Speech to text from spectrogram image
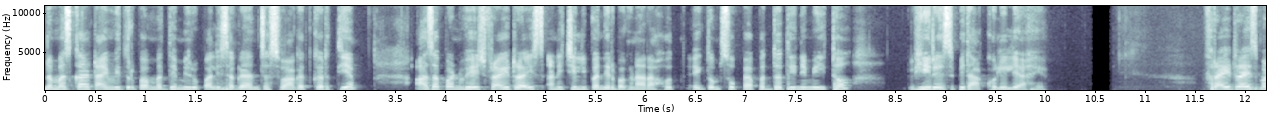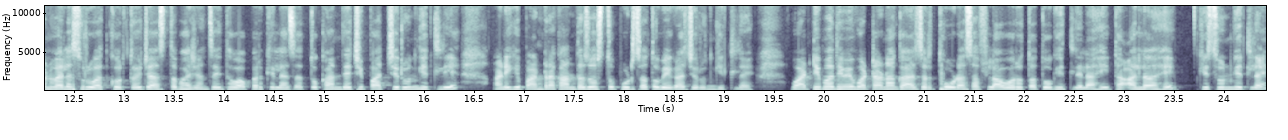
नमस्कार टाइम विथ रुपामध्ये मी रुपाली सगळ्यांचं स्वागत करते आज आपण व्हेज फ्राईड राईस आणि चिली पनीर बघणार आहोत. एकदम सोप्या पद्धतीने मी इथं ही रेसिपी दाखवलेली आहे. फ्राईड राईस बनवायला सुरुवात करतोय. जास्त भाज्यांचा इथं वापर केला जातो. कांद्याची पात चिरून घेतली आहे आणि पांढरा कांदा जो असतो पुढचा तो वेगळा चिरून घेतलाय. वाटीमध्ये मी वटाणा गाजर थोडासा फ्लावर होता तो घेतलेला आहे. इथं आलं आहे किसून घेतलंय.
